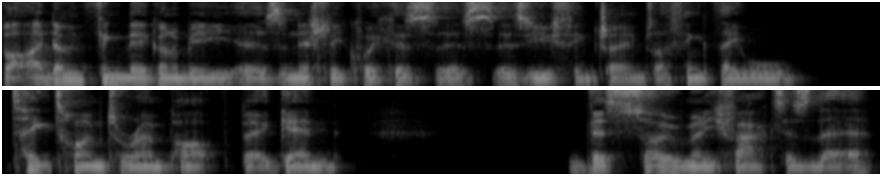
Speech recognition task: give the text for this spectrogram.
But I don't think they're going to be as initially quick as, as, as you think, James. I think they will take time to ramp up. But again, there's so many factors there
